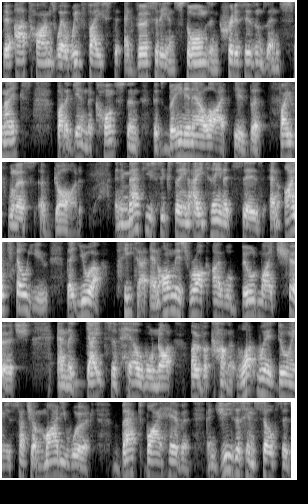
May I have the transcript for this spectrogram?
There are times where we've faced adversity and storms and criticisms and snakes. But again, the constant that's been in our life is the faithfulness of God. And in Matthew 16 18, it says, And I tell you that you are Peter, and on this rock I will build my church, and the gates of hell will not overcome it. What we're doing is such a mighty work backed by heaven. And Jesus himself says,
